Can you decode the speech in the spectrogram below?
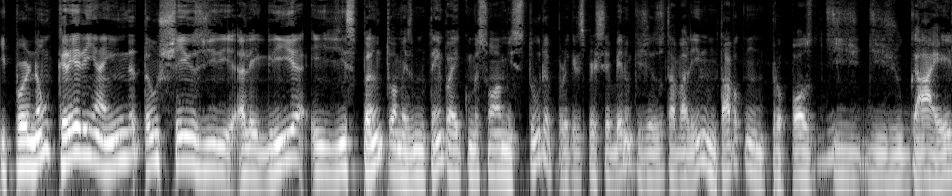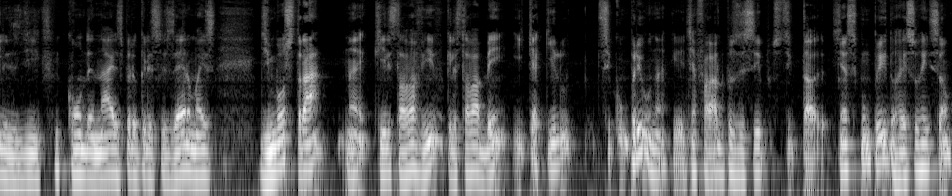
e por não crerem ainda, tão cheios de alegria e de espanto ao mesmo tempo, aí começou uma mistura, porque eles perceberam que Jesus estava ali, não estava com o propósito de, de, julgar eles, de condenar eles pelo que eles fizeram, mas de mostrar né, que ele estava vivo, que ele estava bem e que aquilo se cumpriu, né, que ele tinha falado para os discípulos, tinha se cumprido a ressurreição.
